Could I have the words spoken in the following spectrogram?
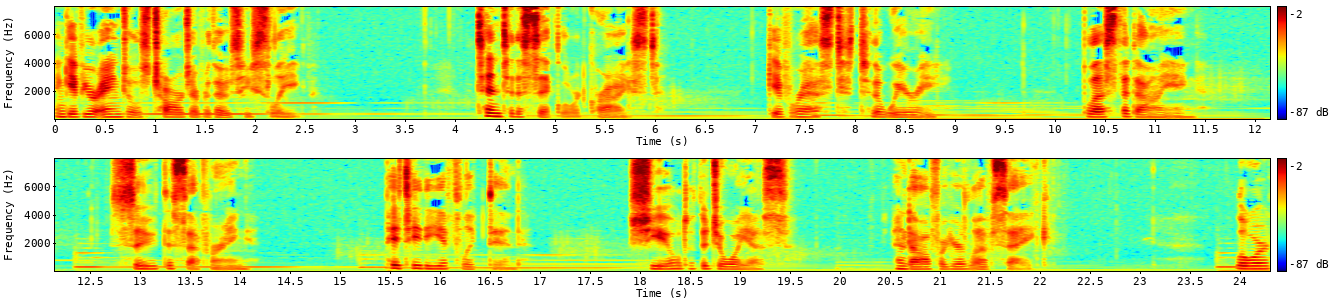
and give your angels charge over those who sleep. Tend to the sick, Lord Christ Give rest to the weary. Bless the dying. Soothe the suffering. Pity the afflicted. Shield the joyous. And all for your love's sake. Lord,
